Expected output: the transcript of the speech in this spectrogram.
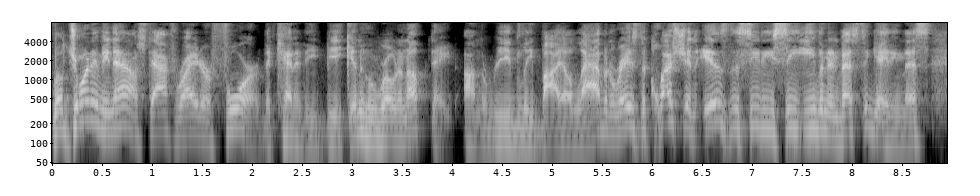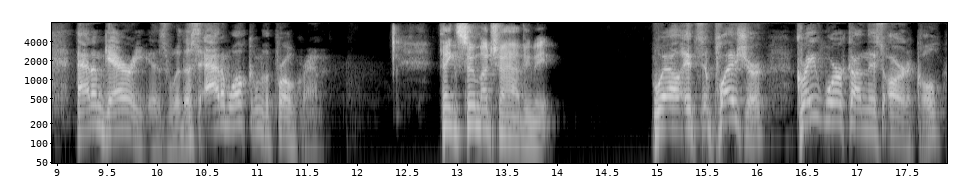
Well, joining me now, staff writer for the Kennedy Beacon, who wrote an update on the Reedley Biolab and raised the question, is the CDC even investigating this? Adam Gary is with us. Adam, welcome to the program. Thanks so much for having me. Well, it's a pleasure. Great work on this article.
